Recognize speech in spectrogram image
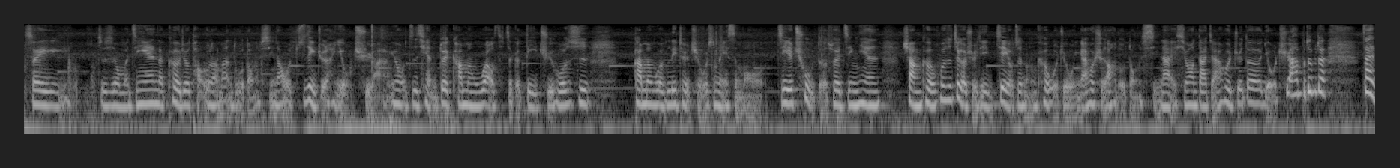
所以就是我们今天的课就讨论了蛮多东西。那我自己觉得很有趣啊，因为我之前对 Commonwealth 这个地区或者是 Commonwealth Literature 我是没什么接触的，所以今天上课或是这个学期借由这门课，我觉得我应该会学到很多东西。那也希望大家会觉得有趣啊，不对不对，在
